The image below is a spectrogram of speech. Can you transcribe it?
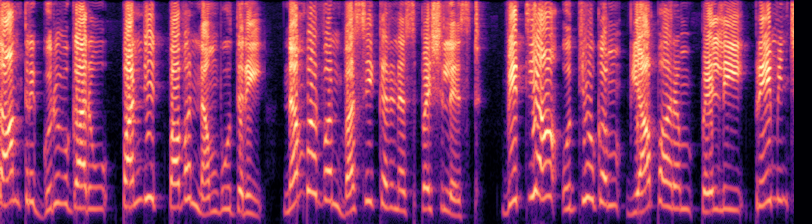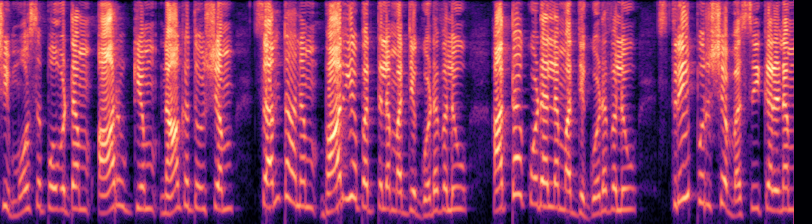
తాంత్రిక్ గురువు గారు పండిత్ పవన్ నంబూదరి నంబర్ వన్ వశీకరణ స్పెషలిస్ట్ విద్య ఉద్యోగం వ్యాపారం పెళ్ళి ప్రేమించి మోసపోవటం ఆరోగ్యం నాగదోషం సంతానం భార్యాభర్తల మధ్య గొడవలు అత్తాకోడళ్ళ మధ్య గొడవలు స్త్రీ పురుష వశీకరణం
